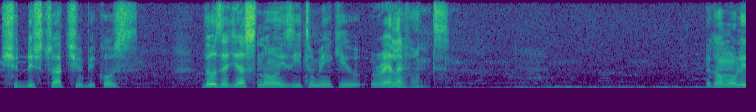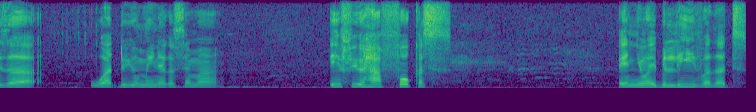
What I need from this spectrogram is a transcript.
should distract you because those are just noisy to make you relevant. nikamuuliza what do you mean akasema if you have focus and you are a believer that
